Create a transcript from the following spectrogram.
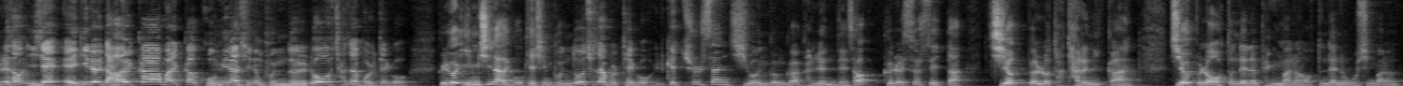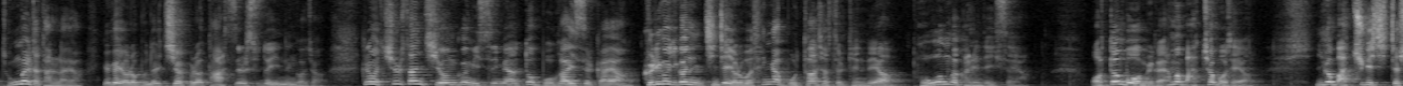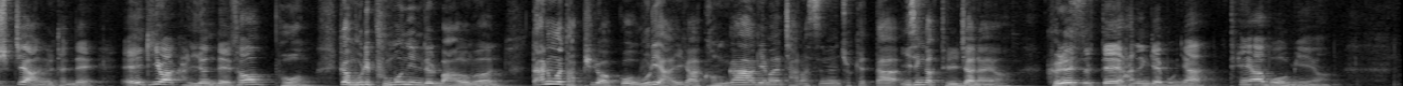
그래서 이제 아기를 낳을까 말까 고민하시는 분들도 찾아볼 테고 그리고 임신하고 계신 분도 찾아볼 테고 이렇게 출산 지원금과 관련돼서 글을 쓸 수 있다. 지역별로 다 다르니까 지역별로 어떤 데는 100만 원, 어떤 데는 50만 원 정말 다 달라요. 그러니까 여러분들 지역별로 다 쓸 수도 있는 거죠. 그러면 출산 지원금 있으면 또 뭐가 있을까요? 그리고 이건 진짜 여러분 생각 못 하셨을 텐데요. 보험과 관련돼 있어요. 어떤 보험일까요? 한번 맞춰 보세요. 이거 맞추기 진짜 쉽지 않을 텐데 아기와 관련돼서 보험. 그러니까 우리 부모님들 마음은 다른 거 다 필요 없고 우리 아이가 건강하게만 자랐으면 좋겠다 이 생각 들잖아요. 그랬을 때 하는 게 뭐냐? 태아보험이에요.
